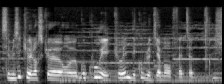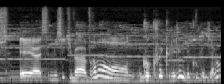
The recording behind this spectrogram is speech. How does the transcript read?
C'est une musique lorsque euh, Goku et Kurin découvrent le diamant, en fait. Et euh, c'est une musique qui va vraiment. Goku et Kuririn découvrent le diamant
